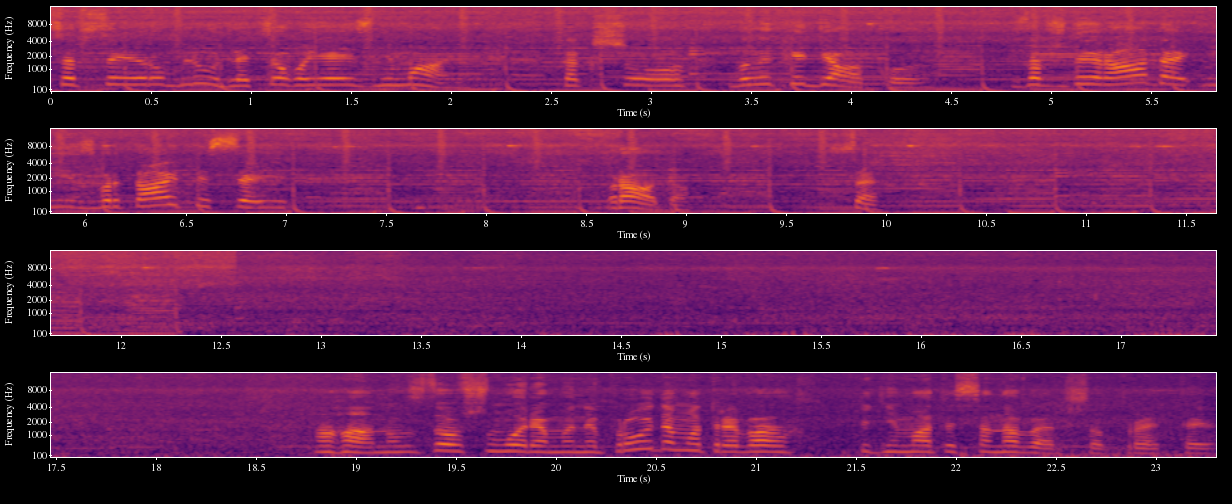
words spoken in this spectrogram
це все і роблю. Для цього я і знімаю. Так що велике дякую. Завжди рада і звертайтеся і рада. Все. Ага, ну вздовж моря ми не пройдемо, треба підніматися наверх, щоб пройти.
